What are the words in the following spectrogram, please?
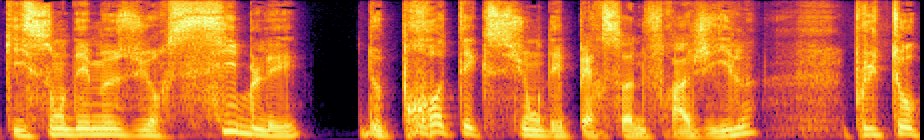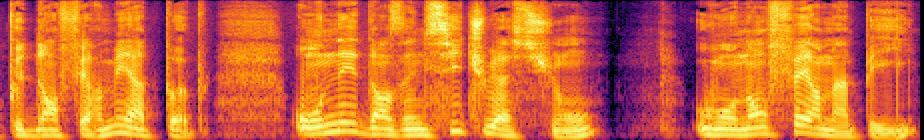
qui sont des mesures ciblées de protection des personnes fragiles plutôt que d'enfermer un peuple. On est dans une situation où on enferme un pays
